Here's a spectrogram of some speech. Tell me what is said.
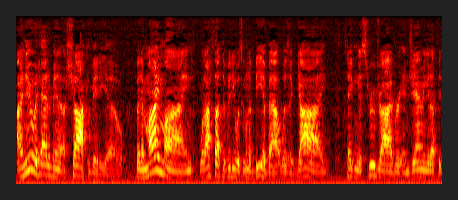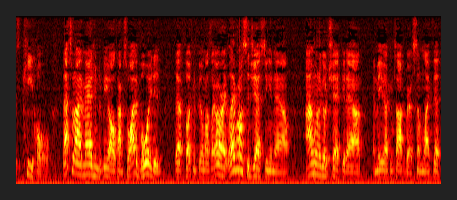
I knew it had to been a shock video, but in my mind, what I thought the video was going to be about was a guy taking a screwdriver and jamming it up his pee hole. That's what I imagined to be all the time. So I avoided that fucking film. I was like, all right, well, everyone's suggesting it now. I'm going to go check it out, and maybe I can talk about something like that.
